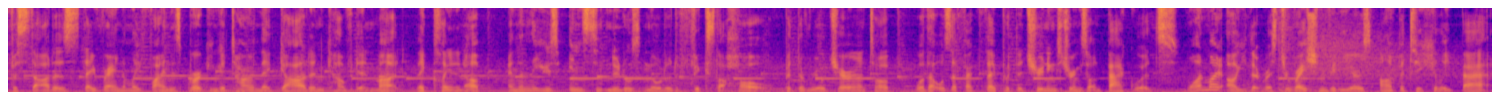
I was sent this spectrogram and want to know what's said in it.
For starters, they randomly find this broken guitar in their garden covered in mud. They clean it up, and then they use instant noodles in order to fix the hole. But the real cherry on top, well that was the fact that they put the tuning strings on backwards. One might argue that restoration videos aren't particularly bad,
